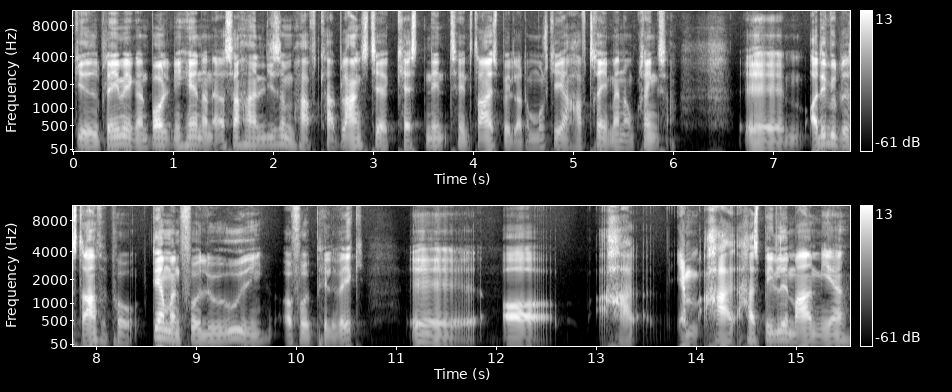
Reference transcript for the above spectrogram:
givet playmakeren bolden i hænderne, og så har han ligesom haft carte blanche til at kaste den ind til en stregspiller, der måske har haft tre mand omkring sig. Øh, og det er vi blevet straffet på. Det har man fået luet ud i, og fået pillet væk, øh, og har, jamen, har, har spillet meget mere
